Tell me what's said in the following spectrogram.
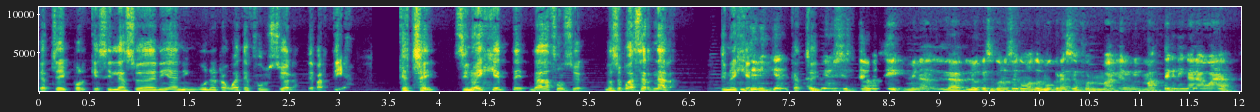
¿cachai? Porque sin la ciudadanía ninguna otra guate funciona, de partida, ¿cachai? Si no hay gente, nada funciona, no se puede hacer nada si no hay Y gente. tenéis que sistema así, mira, la- lo que se conoce como democracia formal es más técnica la weá,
